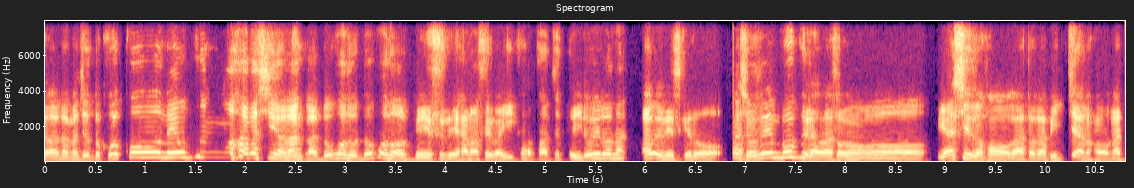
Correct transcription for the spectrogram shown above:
か、なんかちょっとここ、ネオ君の話はなんかどこの、どこのベースで話せばいいかか、ちょっといろいろな、あるんですけど、まあ、所詮僕らはその、野手の方がとか、ピッチャーの方がっ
